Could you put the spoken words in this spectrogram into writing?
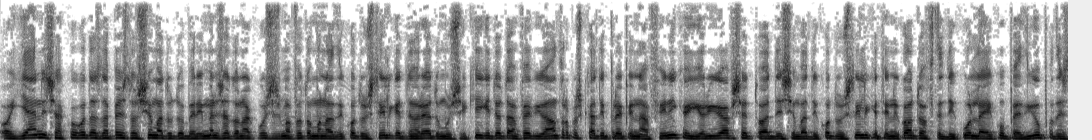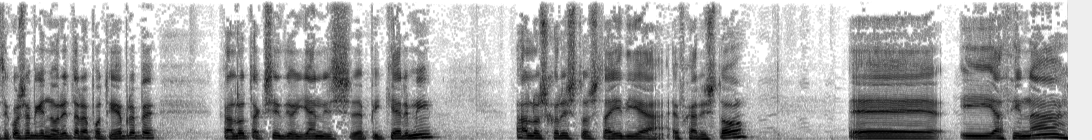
ο Γιάννης, ακούγοντας να παίζει το σήμα του, τον περιμένεις να τον ακούσεις με αυτό το μοναδικό του στυλ και την ωραία του μουσική, γιατί όταν φεύγει ο άνθρωπος κάτι πρέπει να αφήνει. Και ο Γεωργίου άφησε το αντισυμβατικό του στυλ και την εικόνα του αυθεντικού λαϊκού παιδιού που δυστυχώς έβγαινε νωρίτερα από ό,τι έπρεπε. Καλό ταξίδι ο Γιάννης Πικέρμη. Άλλος Χρήστος τα ίδια ευχαριστώ. Ε, η Αθηνά,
